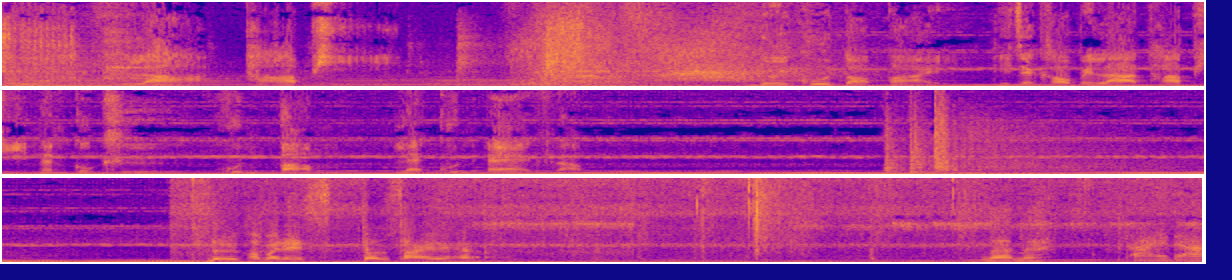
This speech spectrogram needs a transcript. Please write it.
ช่วงล่าท้าผี โดยคู่ต่อไปที่จะเข้าไปล่าท้าผีนั่นก็คือ คุณปั๊มและคุณแอ้ครับ เดินเข้าไปในต้นไทรเลยฮะ ได้ไหมได้ได้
